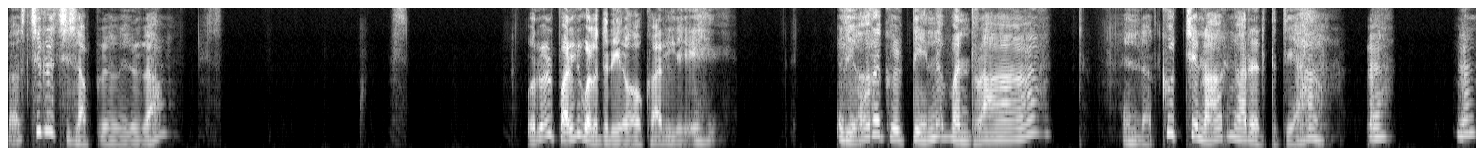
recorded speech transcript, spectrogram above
ரசிச்சு ரசிச்சு ஒரு ஆள் பள்ளி வளர்க்குறியோ கல்லி இது யாரை கிட்ட என்ன பண்ணுறா இந்த குச்சி நார் நார் எடுத்துட்டியா? ம்? ம்?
